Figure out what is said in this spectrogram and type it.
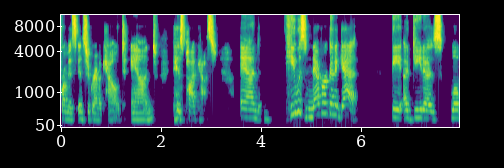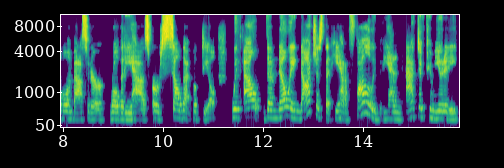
from his Instagram account and his podcast. And he was never going to get the Adidas global ambassador role that he has or sell that book deal without them knowing not just that he had a following, but he had an active community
